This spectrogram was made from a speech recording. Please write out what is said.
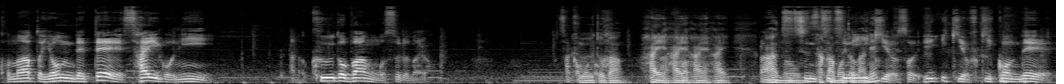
このあと読んでて最後にあのクードバンをするのよ坂本が。はいはいはいはい。あの坂本がね。に息をそうい 息を吹き込んで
